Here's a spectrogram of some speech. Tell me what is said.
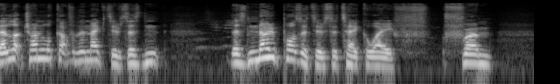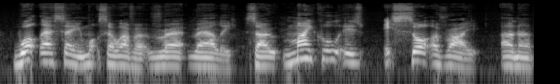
they're look, trying to look out for the negatives. There's, there's no positives to take away from what they're saying whatsoever, ra- rarely. So Michael is, is sort of right, and uh,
